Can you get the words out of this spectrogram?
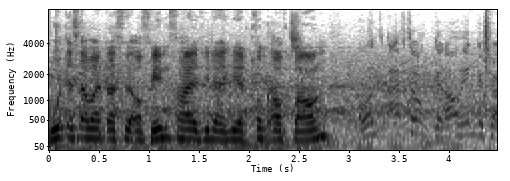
Gut ist aber, dass wir auf jeden Fall wieder hier Druck aufbauen. Und Achtung, genau hingeschaut.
